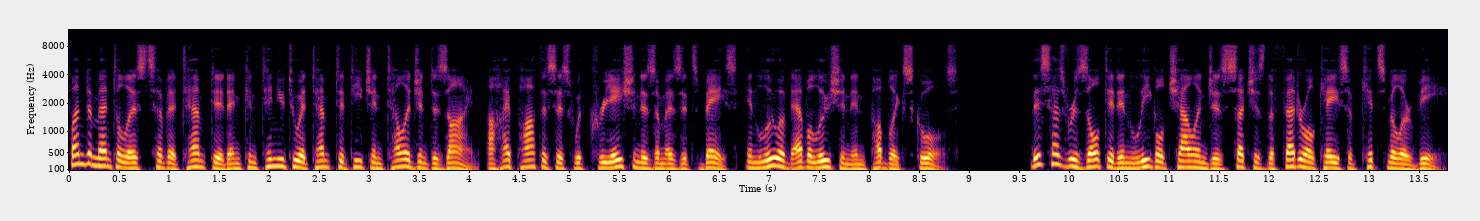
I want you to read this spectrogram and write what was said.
Fundamentalists have attempted and continue to attempt to teach intelligent design, a hypothesis with creationism as its base, in lieu of evolution in public schools. This has resulted in legal challenges such as the federal case of Kitzmiller v.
